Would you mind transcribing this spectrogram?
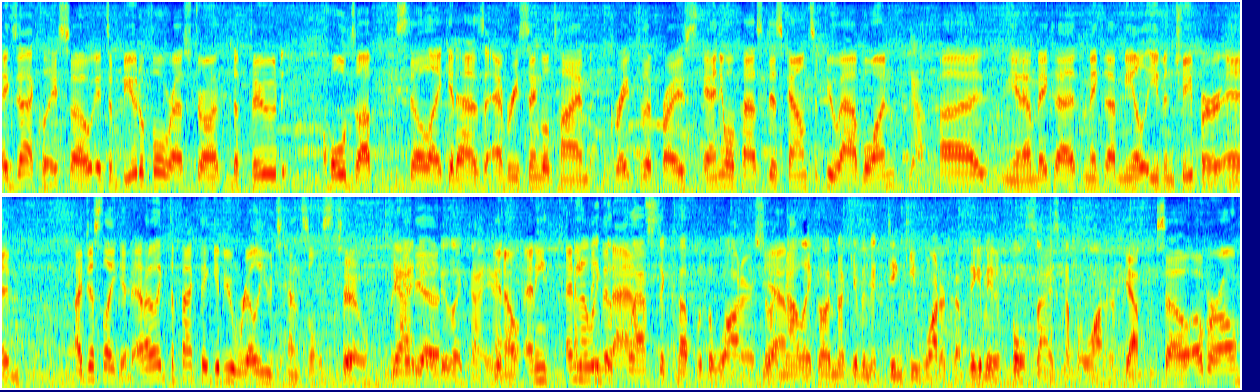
Exactly. So it's a beautiful restaurant. The food holds up still like it has every single time. Great for the price. Annual pass discounts if you have one. Yeah. Uh, you know, make that make that meal even cheaper. And I just like it. And I like the fact they give you real utensils too. They Yeah, I do- I do like that, yeah. You know, any anything And I like the adds. plastic cup with the water, so Yeah. I'm not like, oh, I'm not giving a dinky water cup. They give me the full size cup of water. Yeah. So overall,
